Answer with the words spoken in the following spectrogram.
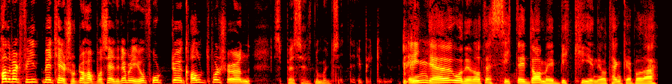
Hadde vært fint med T-skjorte å ha på senere. Det blir jo fort eh, kaldt på sjøen. Spesielt når man sitter i pikken. Enn det, Odin, at det sitter ei dame i bikini og tenker på deg.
